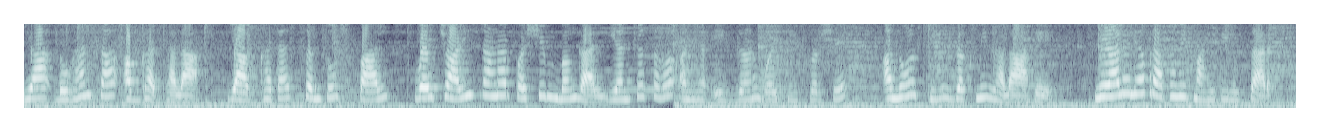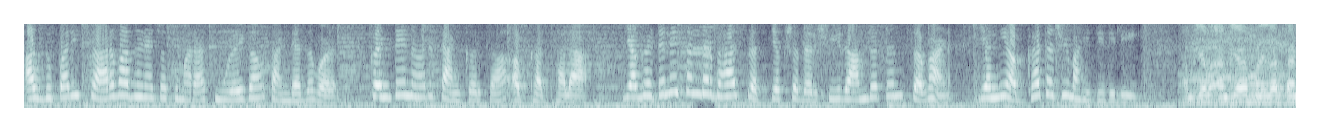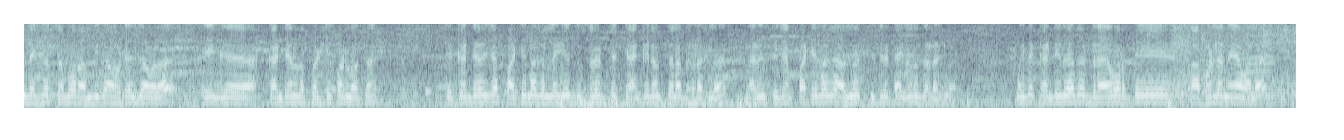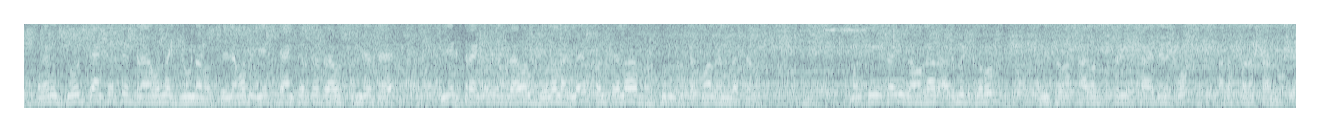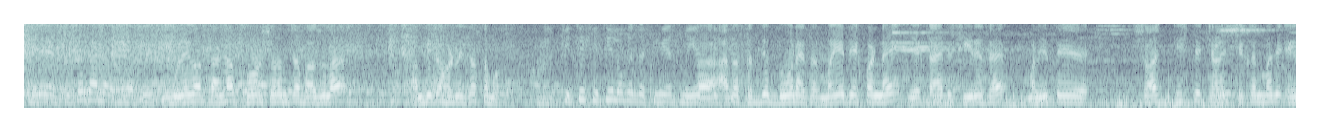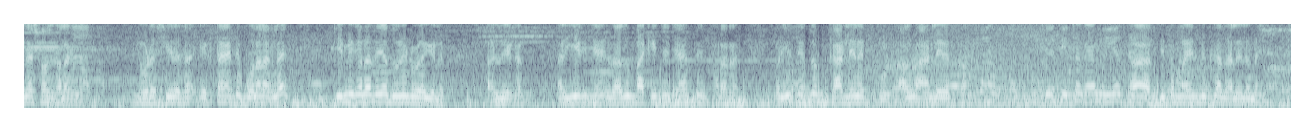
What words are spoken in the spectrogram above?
या दोघांचा अपघात झाला. या अपघातात संतोष पाल वय चाळीस राहणार पश्चिम बंगाल यांच्यासह अन्य एक जण वय तीस वर्षे अनोळखी जखमी झाला आहे. मिळालेल्या प्राथमिक माहितीनुसार आज दुपारी चार वाजण्याच्या सुमारास मुळेगाव तांड्याजवळ कंटेनर टँकरचा अपघात झाला. या घटनेसंदर्भात प्रत्यक्षदर्शी रामरतन चव्हाण यांनी अपघाताची माहिती दिली. आमच्या आमच्या मुळेगाव तांड्याच्या समोर अंबिका हॉटेलजवळ एक कंटेनर पलटी पडलं होतं. ते कंटेनरच्या पाठीमागं लगेच दुसरं ते टँकर त्याला धडकलं आणि त्याच्या पाठीमागं अजून तिसरं टँकरवर धडकलं. मग त्या कंटेनरचा ड्रायव्हर ते सापडला नाही आम्हाला. मग आम्ही दोन टँकरच्या ड्रायव्हरला घेऊन आलो. त्याच्यामध्ये एक टँकरचा ड्रायव्हर सिरियस आहे आणि एक टँकरचा ड्रायव्हर बोलायला लागला आहे पण त्याला भरपूर जखमा झालेला त्याला. मग ते आम्ही दवाखान्यात ॲडमिट करून आणि सगळं कागदपत्र कायद्याने करून आता परत चालू हे कुठं झालं मुळेगाव तांडा फोर्ड शोरूमच्या बाजूला अंबिका हॉटेलच्या समोर? किती किती लोक जखमी आहेत? आता सध्या दोन आहेत. मयत एक पण नाही एकटा आहे ते सिरियस आहे. म्हणजे ते श्वास तीस ते चाळीस सेकंदमध्ये एकदा श्वास घाला लागला. एवढं सिरियस आहे. एकटा आहे ते बोलायला लागलाय. केमिकलला त्याच्या दोन्ही डोळे गेलेत. अजून एकाच आणि एक जे अजून बाकीचे जे आहेत ते फरार आहेत. म्हणजे ते अजून काढले नाहीत कोण, अजून आणले नाहीत तिथं काय? हां तिथं मयत बित का झालेलं नाही.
